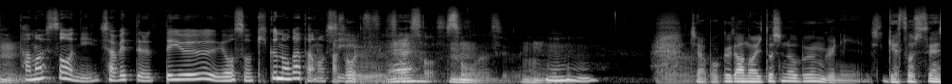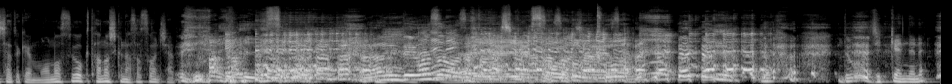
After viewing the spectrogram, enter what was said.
ん。楽しそうに喋ってるっていう様子を聞くのが楽しい。あそうですね。そうそう。そうなんですよね。うん。うんじゃあ僕あの愛しの文具にゲスト出演した時はものすごく楽しくなさそうに喋ってなんでわざわざ楽しくやそうじゃないですか。どう実験でね。ど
